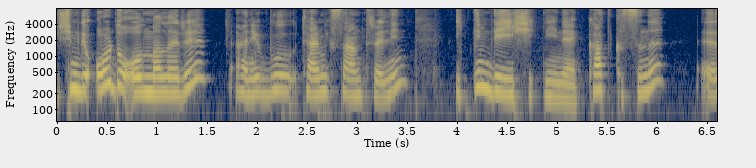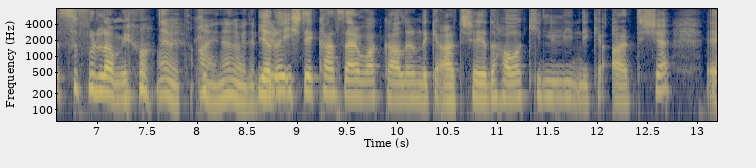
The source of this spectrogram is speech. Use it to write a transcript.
şimdi orada olmaları hani bu termik santralin iklim değişikliğine katkısını e, sıfırlamıyor. Evet aynen öyle. ya da işte kanser vakalarındaki artışa ya da hava kirliliğindeki artışa e,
